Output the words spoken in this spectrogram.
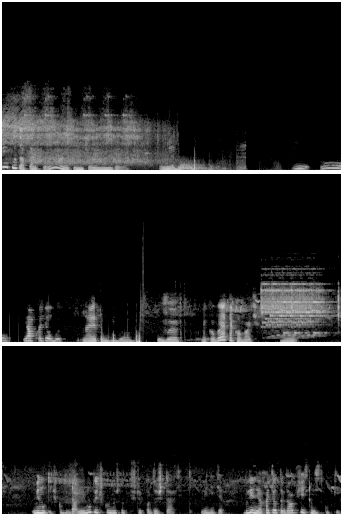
и тут останется. Ну, это ничего ему не дало. У меня один я бы хотел бы на этом видео уже на КВ атаковать. Но минуточку, да, минуточку нужно чуть-чуть подождать. Видите? Блин, я хотел тогда вообще снизить кубки.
